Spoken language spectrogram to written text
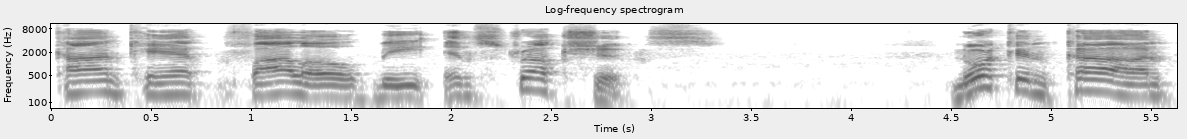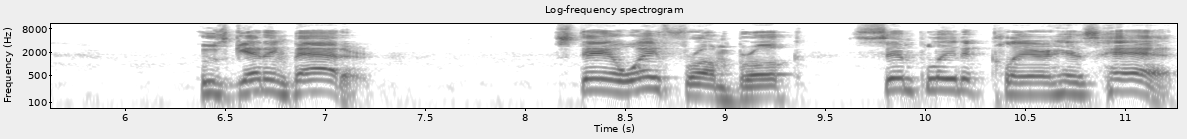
Khan can't follow the instructions. Nor can Khan, who's getting battered stay away from Brook simply to clear his head.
